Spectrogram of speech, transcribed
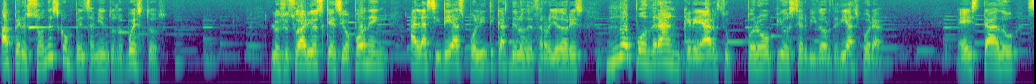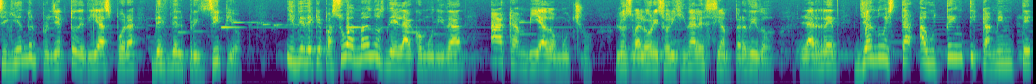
a personas con pensamientos opuestos. Los usuarios que se oponen a las ideas políticas de los desarrolladores no podrán crear su propio servidor de diáspora. He estado siguiendo el proyecto de diáspora desde el principio y desde que pasó a manos de la comunidad ha cambiado mucho. Los valores originales se han perdido, la red ya no está auténticamente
